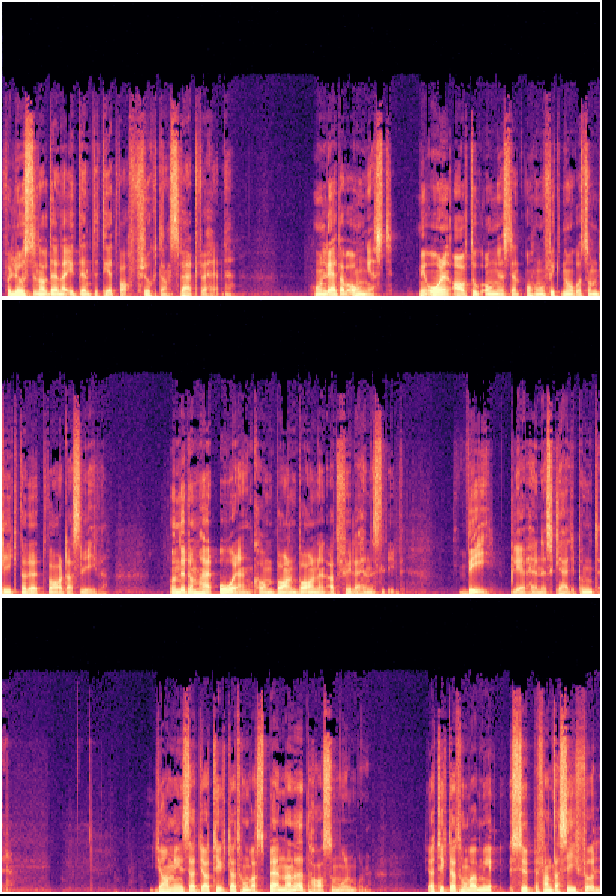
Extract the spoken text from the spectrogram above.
förlusten av denna identitet var fruktansvärt för henne. Hon led av ångest. Med åren avtog ångesten och hon fick något som liknade ett vardagsliv. Under de här åren kom barnbarnen att fylla hennes liv. Vi blev hennes glädjepunkter. Jag minns att jag tyckte att hon var spännande att ha som mormor. Jag tyckte att hon var superfantasifull.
